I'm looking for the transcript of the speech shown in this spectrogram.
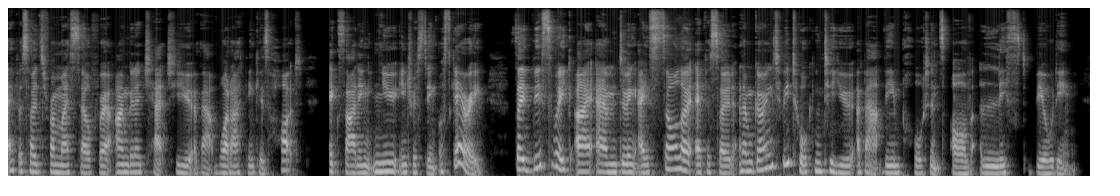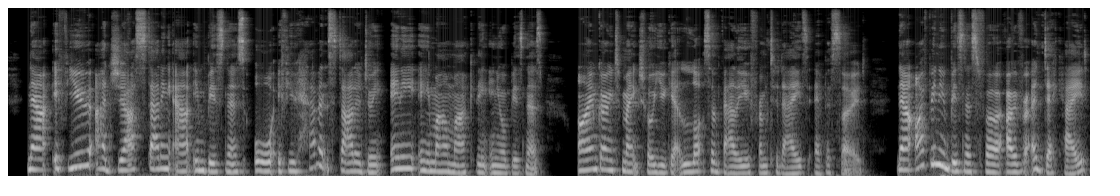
episodes from myself where I'm going to chat to you about what I think is hot, exciting, new, interesting, or scary. So, this week I am doing a solo episode and I'm going to be talking to you about the importance of list building. Now, if you are just starting out in business or if you haven't started doing any email marketing in your business, I'm going to make sure you get lots of value from today's episode. Now, I've been in business for over a decade,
